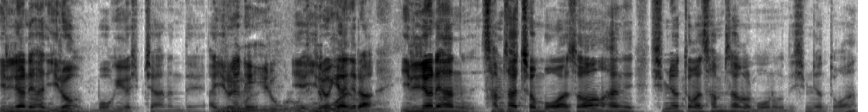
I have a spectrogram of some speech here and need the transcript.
1년에 한 1억 모으기가 쉽지 않은데 아 1년에 1억이 1억을 예, 어떻게 1억이 모아요? 아니라 1년에 한 3, 4천 모아서 한 10년 동안 3, 4억을 모으는 건데 10년 동안.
